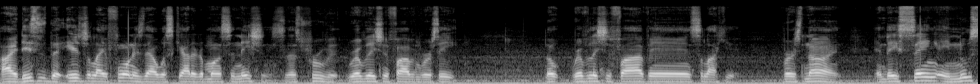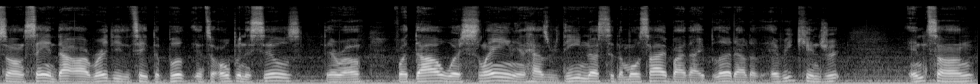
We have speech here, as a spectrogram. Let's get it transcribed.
all right this is the israelite foreigners that were scattered amongst the nations let's prove it revelation 5 and verse 8 no revelation 5 and salakia verse 9 and they sang a new song, saying, Thou art worthy to take the book and to open the seals thereof, for thou wert slain and hast redeemed us to the Most High by thy blood out of every kindred, in tongue,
